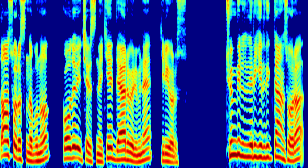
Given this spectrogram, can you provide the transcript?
Daha sonrasında bunu GoDaddy içerisindeki değer bölümüne giriyoruz. Tüm bilgileri girdikten sonra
